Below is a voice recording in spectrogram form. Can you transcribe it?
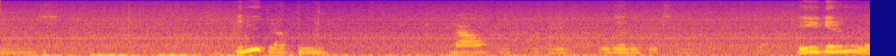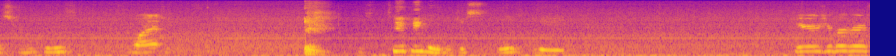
else. Did you drop one? No. Okay. Well, the other person. Can you get in the restaurant, please? What? There's two people that just won't leave. Here's your burgers.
